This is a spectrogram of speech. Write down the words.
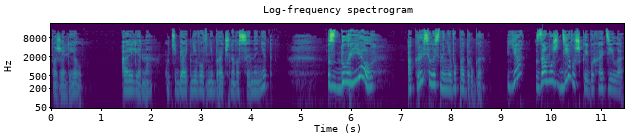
пожалел. «А Елена, у тебя от него внебрачного сына нет?» «Сдурел!» — окрысилась на него подруга. «Я замуж девушкой выходила!»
